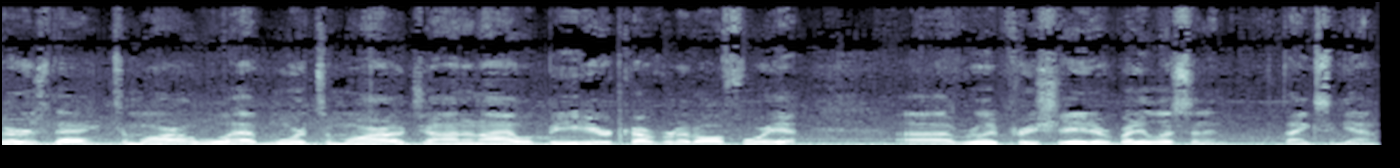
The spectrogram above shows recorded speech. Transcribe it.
Thursday. Tomorrow, we'll have more tomorrow. John and I will be here covering it all for you. Uh, really appreciate everybody listening. Thanks again.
